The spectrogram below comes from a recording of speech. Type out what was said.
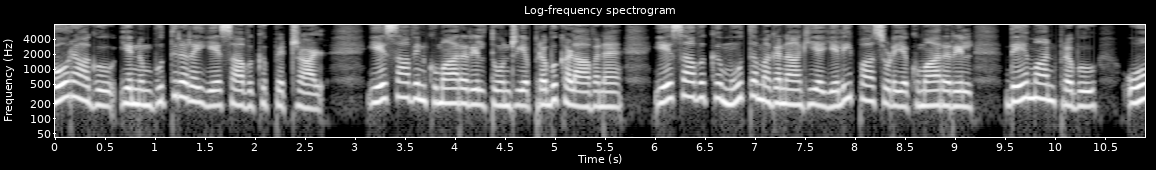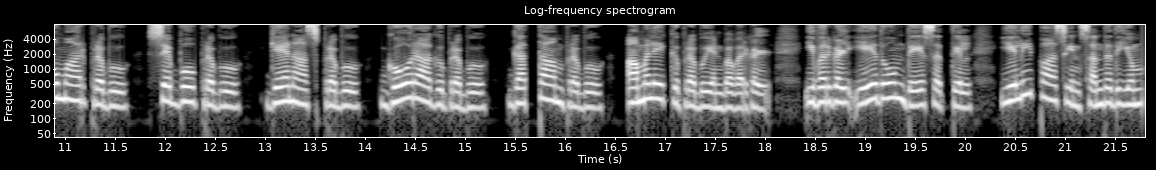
கோராகு என்னும் புத்திரரை ஏசாவுக்குப் பெற்றாள். ஏசாவின் குமாரரில் தோன்றிய பிரபுக்களாவன ஏசாவுக்கு மூத்த மகனாகிய எலிபாசுடைய குமாரரில் தேமான் பிரபு ஓமார் பிரபு செப்போ பிரபு கேனாஸ் பிரபு கோராகு பிரபு கத்தாம் பிரபு அமலேக்கு பிரபு என்பவர்கள். இவர்கள் ஏதோம் தேசத்தில் எலிபாசின் சந்ததியும்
